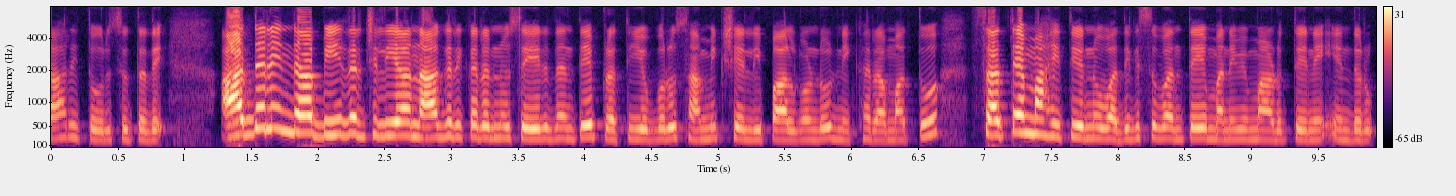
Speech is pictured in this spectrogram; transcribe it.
ದಾರಿ ತೋರಿಸುತ್ತದೆ. ಆದ್ದರಿಂದ ಬೀದರ್ ಜಿಲ್ಲೆಯ ನಾಗರಿಕರನ್ನು ಸೇರಿದಂತೆ ಪ್ರತಿಯೊಬ್ಬರು ಸಮೀಕ್ಷೆಯಲ್ಲಿ ಪಾಲ್ಗೊಂಡು ನಿಖರ ಮತ್ತು ಸತ್ಯ ಮಾಹಿತಿಯನ್ನು ಒದಗಿಸುವಂತೆ ಮನವಿ ಮಾಡುತ್ತೇನೆ ಎಂದರು.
